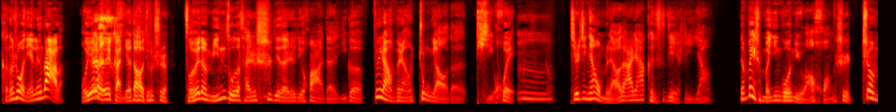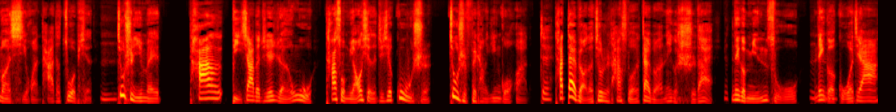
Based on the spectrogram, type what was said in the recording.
可能是我年龄大了，我越来越感觉到，就是所谓的民族的才是世界的这句话的一个非常非常重要的体会。嗯其实今天我们聊的阿加克里斯蒂也是一样的。那为什么英国女王皇室这么喜欢他的作品？嗯，就是因为他笔下的这些人物，他所描写的这些故事，就是非常英国化的。对它代表的就是它所代表的那个时代、那个民族、嗯那个国家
